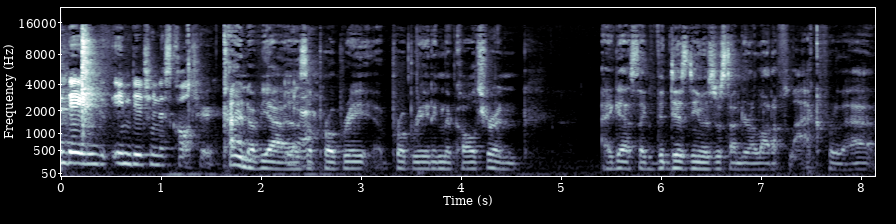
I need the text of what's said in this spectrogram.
offending indigenous culture. kind of yeah, it was appropriate appropriating the culture and i guess like the disney was just under a lot of flack for that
